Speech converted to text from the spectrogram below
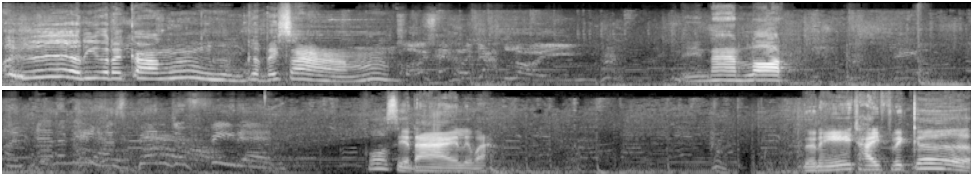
เออนี่กันละกันเกือบได้สามนี่น่ารอด ก็เสียดายเลยวะเดี๋ยวนี้ใช้ฟลิกเกอร์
